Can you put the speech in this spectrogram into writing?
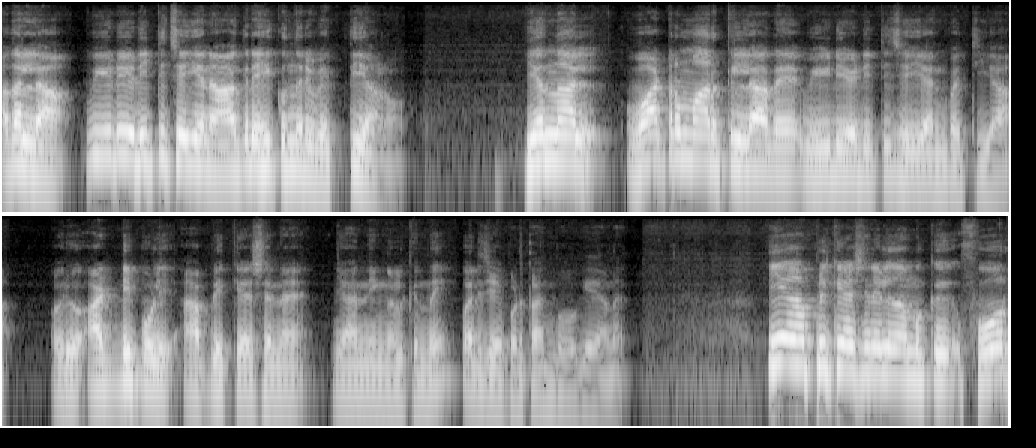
അതല്ല വീഡിയോ എഡിറ്റ് ചെയ്യാൻ ആഗ്രഹിക്കുന്ന ഒരു വ്യക്തിയാണോ? എന്നാൽ വാട്ടർമാർക്ക് ഇല്ലാതെ വീഡിയോ എഡിറ്റ് ചെയ്യാൻ പറ്റിയ ഒരു അടിപൊളി ആപ്ലിക്കേഷനെ ഞാൻ നിങ്ങൾക്കിന്ന് പരിചയപ്പെടുത്താൻ പോവുകയാണ്. ഈ ആപ്ലിക്കേഷനിൽ നമുക്ക് ഫോർ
